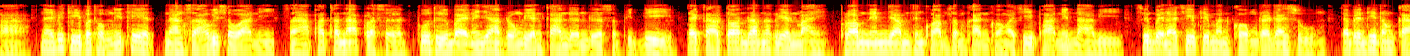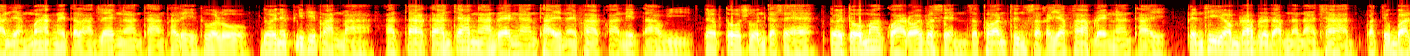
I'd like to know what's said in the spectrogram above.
ภา ในพิธีปฐมนิเทศ นางสาววิศวานีสหพัฒนาประเสริฐ ผู้ถือใบอนุญาตโรงเรียนการเดินเรือสปีดดี้ได้กล่าวต้อนรับนักเรียนใหม่ พร้อมเน้นย้ำถึงความสำคัญของอาชีพพาณิชย์นาวี ซึ่งเป็นอาชีพที่มั่นคงรายได้สูง และเป็นที่ต้องการอย่างมากในตลาดแรงงานทางทะเลทั่วโลก โดยในปีที่ผ่านมา อัตราการจ้างงานแรงงานไทยในภาคพาณิชย์นาวี เติบโตสวนกระแสโดยโตมากกว่าร้อยเปอร์เซ็นต์สะท้อนถึงศักยภาพแรงงานไทย เป็นที่ยอมรับระดับนานาชาติ ปัจจุบัน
